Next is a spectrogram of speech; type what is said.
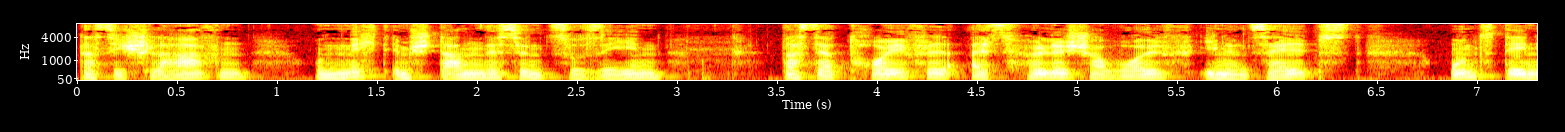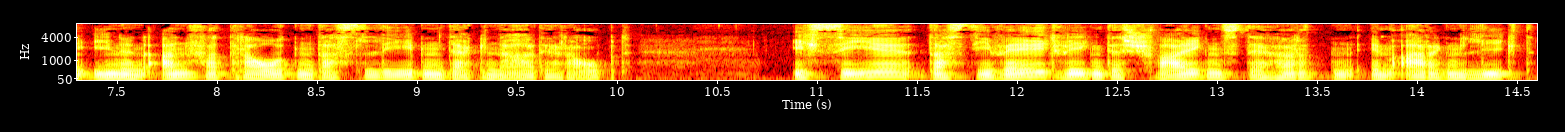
dass sie schlafen und nicht imstande sind zu sehen, dass der Teufel als höllischer Wolf ihnen selbst und den ihnen anvertrauten das Leben der Gnade raubt Ich sehe, dass die Welt wegen des Schweigens der Hirten im Argen liegt,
